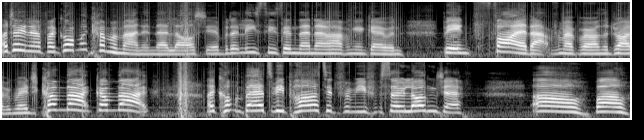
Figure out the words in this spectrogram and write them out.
I don't know if I got my cameraman in there last year, but at least he's in there now having a go and being fired at from everywhere on the driving range. Come back, come back. I can't bear to be parted from you for so long, Jeff. Oh, well,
